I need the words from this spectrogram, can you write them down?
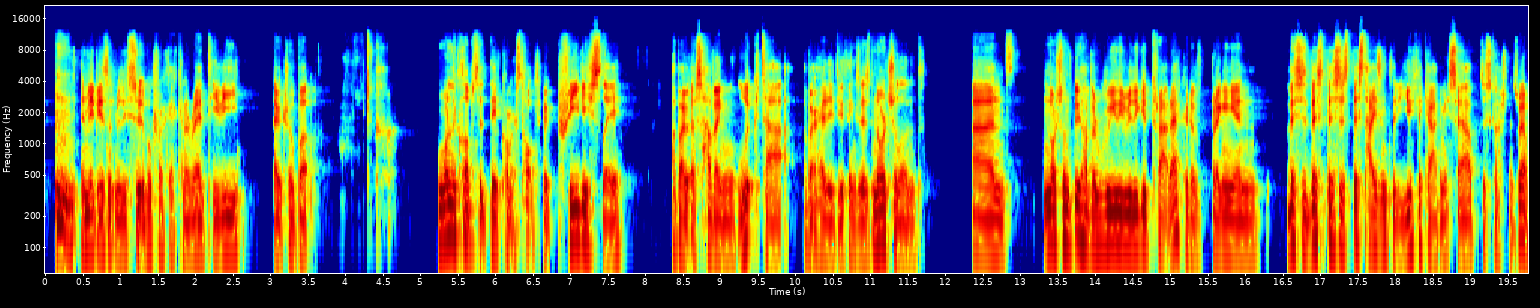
and maybe isn't really suitable for like a kind of red TV outro. But one of the clubs that Dave Cormack's talked about previously about us having looked at about how they do things is Nordsjælland. And Nordsjælland do have a really, really good track record of bringing in this is this this is this ties into the youth academy setup discussion as well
